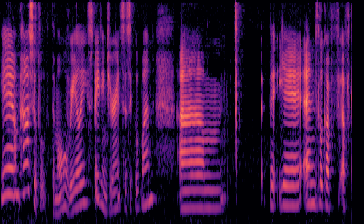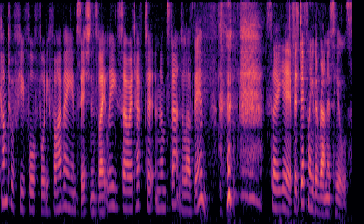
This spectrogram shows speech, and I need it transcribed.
yeah, I'm partial to them all really. Speed endurance is a good one. Um, but yeah, and look, I've, I've come to a few 4:45 a.m. sessions lately, so I'd have to, and I'm starting to love them. so yeah, but definitely the runners' hills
